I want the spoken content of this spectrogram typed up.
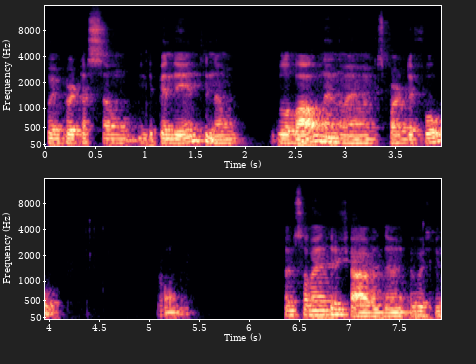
com importação independente, não global, né? não é um export default. Pronto. Então, ele só vai entre chaves, né? A única coisa que.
